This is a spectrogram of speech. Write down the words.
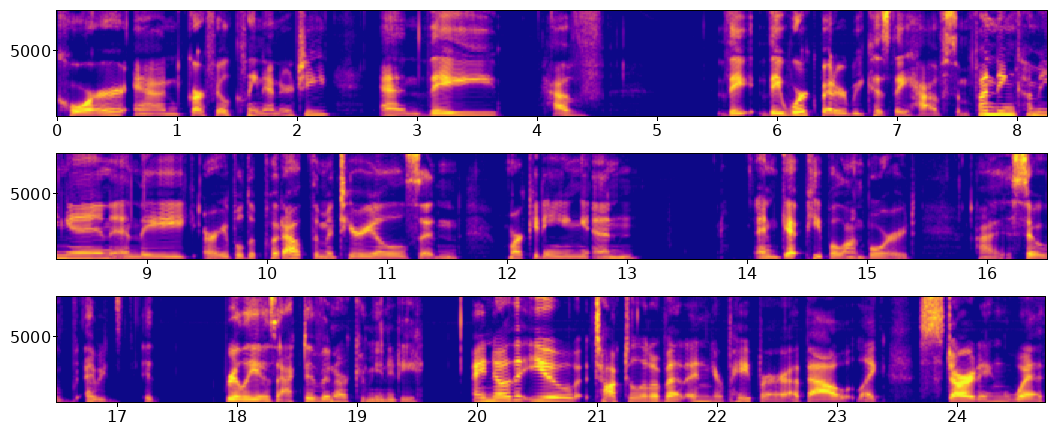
Core and Garfield Clean Energy, and they have they they work better because they have some funding coming in and they are able to put out the materials and marketing and and get people on board. Uh, so I mean, it really is active in our community. I know that you talked a little bit in your paper about like starting with,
